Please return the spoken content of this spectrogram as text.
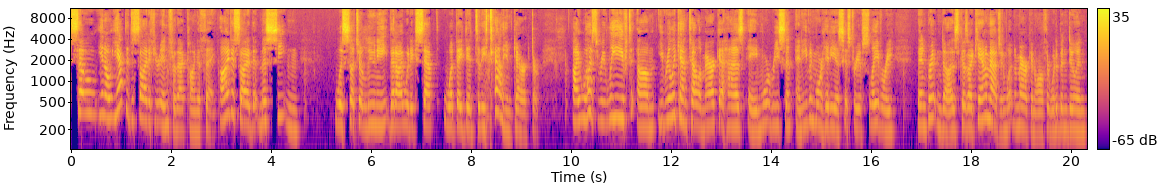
So, you know, you have to decide if you're in for that kind of thing. I decided that Miss Seeton was such a loony that I would accept what they did to the Italian character. I was relieved. Um, you really can't tell America has a more recent and even more hideous history of slavery than Britain does, because I can't imagine what an American author would have been doing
